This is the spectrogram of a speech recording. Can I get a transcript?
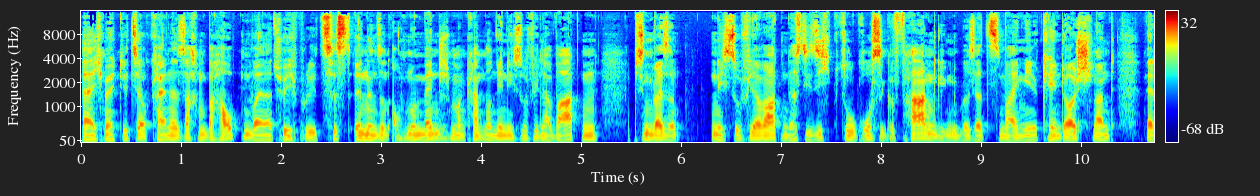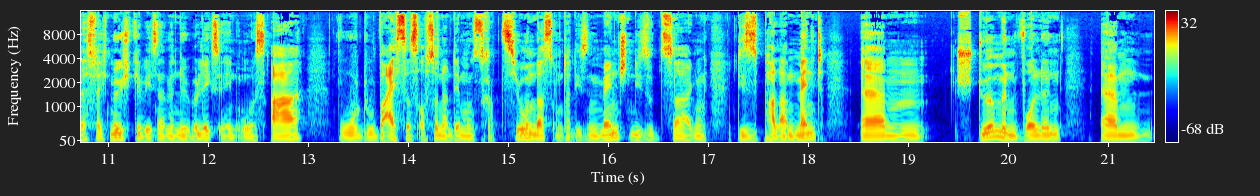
Äh, ich möchte jetzt ja auch keine Sachen behaupten, weil natürlich PolizistInnen sind auch nur Menschen, man kann von denen nicht so viel erwarten, beziehungsweise nicht so viel erwarten, dass die sich so große Gefahren gegenübersetzen, weil ich okay, in Deutschland wäre das vielleicht möglich gewesen, wenn du überlegst, in den USA, wo du weißt, dass auf so einer Demonstration, dass unter diesen Menschen, die sozusagen dieses Parlament ähm, stürmen wollen, ähm,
